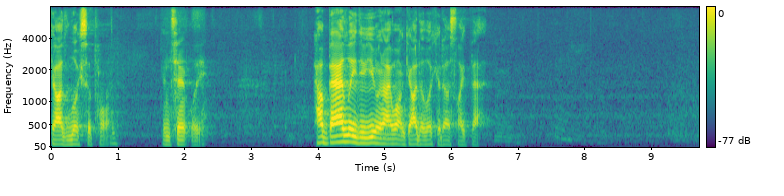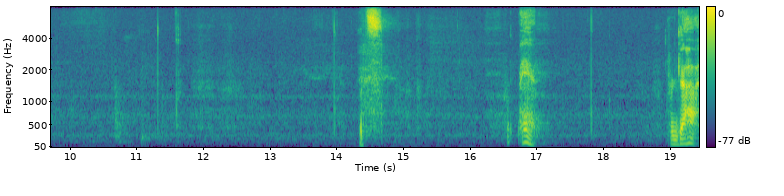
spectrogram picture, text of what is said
God looks upon intently. How badly do you and I want God to look at us like that? It's, man, for God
